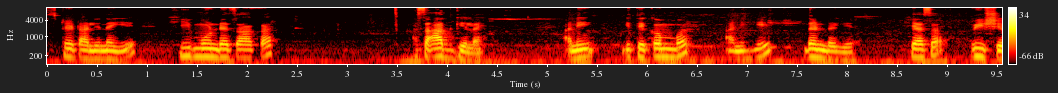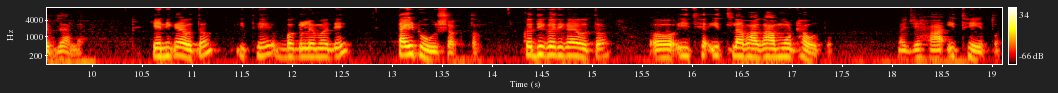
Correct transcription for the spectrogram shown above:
स्ट्रेट आली नाही आहे ही मोंड्याचा आकार असा आत गेला आहे आणि इथे कंबर आणि हे दंडगेर. हे असा वी शेप झाला आहे याने काय होतं? इथे बगलेमध्ये टाईट होऊ शकतं. कधी कधी काय होतं? इथे इथला भाग हा मोठा होतो. म्हणजे हा इथे येतो.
